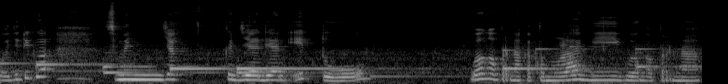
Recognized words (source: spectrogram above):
gue jadi gue semenjak kejadian itu gue nggak pernah ketemu lagi. Gue nggak pernah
